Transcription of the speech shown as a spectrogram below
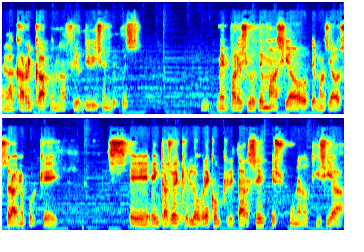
en la Carry Cup, en la Field Division, pues me pareció demasiado, demasiado extraño porque eh, en caso de que logre concretarse es una noticia,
